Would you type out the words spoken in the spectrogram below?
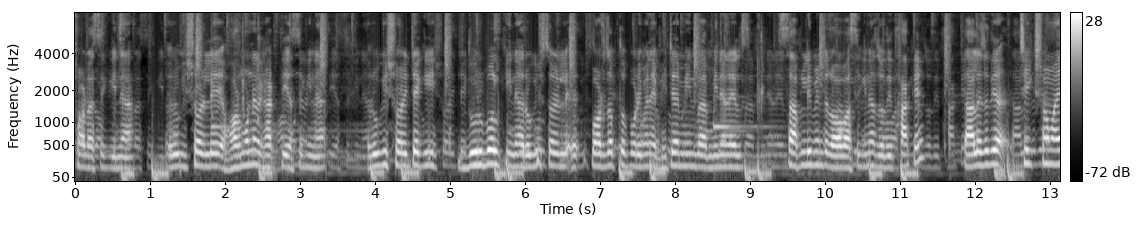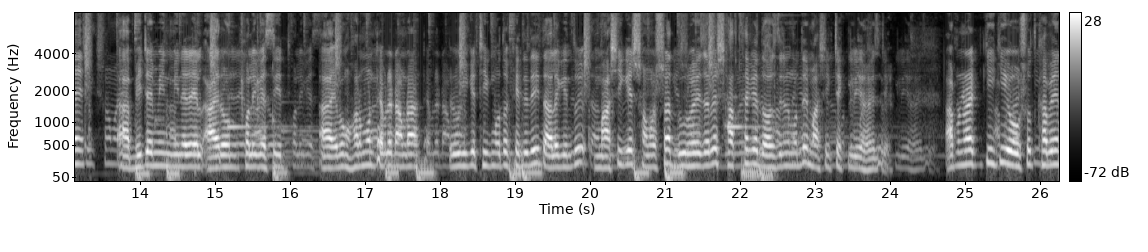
শর্ট আছে কিনা, রোগীর শরীরে হরমোনের ঘাটতি আছে কিনা রোগীর শরীরটা কি দুর্বল কিনা? রোগীর শরীরে পর্যাপ্ত পরিমাণে ভিটামিন বা মিনারেলস সাপ্লিমেন্টের অভাব আছে কিনা যদি থাকে তাহলে যদি ঠিক সময়ে vitamin mineral iron folic acid এবং হরমোন ট্যাবলেট আমরা রোগীকে ঠিক মতো খেতে দিই তাহলে কিন্তু মাসিকের সমস্যা দূর হয়ে যাবে সাত থেকে দশ দিনের মধ্যে মাসিকটা ক্লিয়ার হয়ে যাবে। আপনারা কি কি ওষুধ খাবেন?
